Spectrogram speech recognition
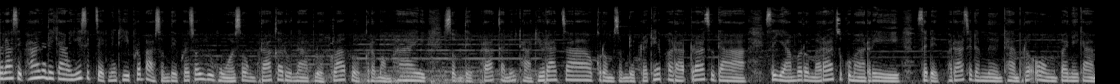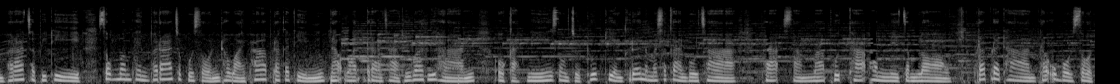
เวลา 15นาฬิกา27 นาทีพระบาทสมเด็จพระเจ้าอยู่หัวทรงพระกรุณาโปรดเกล้าโปรดกระหม่อมให้ สมเด็จพระกนิษฐาธิราชเจ้ากรมสมเด็จพระเทพรัตนราชสุดา สยามบรมราชกุมารี เสด็จพระราชดำเนินแทนพระองค์ไปในการพระราชพิธี ทรงบำเพ็ญพระราชกุศลถวายผ้าพระกฐิน ณวัดราชาธิวาสวิหาร โอกาสนี้ทรงจุดธูปเทียนเครื่องนมัสการบูชา พระสัมมาพุทธพันนีจำลอง พระประธานพระอุโบสถ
